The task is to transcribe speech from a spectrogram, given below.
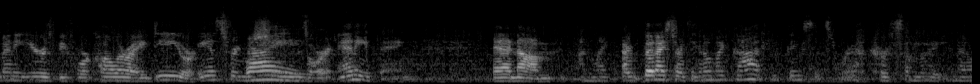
many years before caller ID or answering Right. machines or anything. And um, I'm like, I, then I start thinking, oh my God, he thinks it's Rick or somebody, you know.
